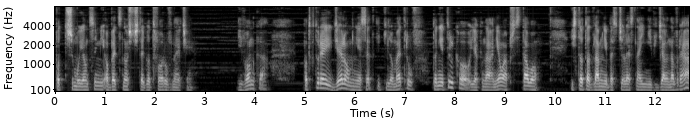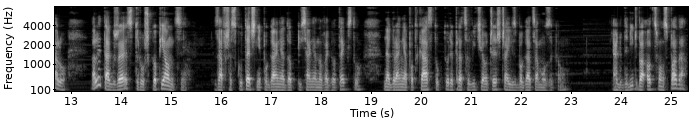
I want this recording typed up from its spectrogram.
podtrzymującymi obecność tego tworu w necie. Iwonka, od której dzielą mnie setki kilometrów, to nie tylko, jak na anioła przystało, istota dla mnie bezcielesna i niewidzialna w realu, ale także stróż kopiący. Zawsze skutecznie pogania do pisania nowego tekstu, nagrania podcastu, który pracowicie oczyszcza i wzbogaca muzyką. A gdy liczba odsłon spada,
